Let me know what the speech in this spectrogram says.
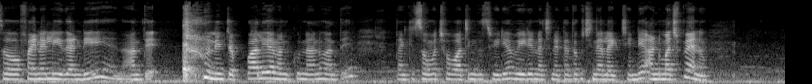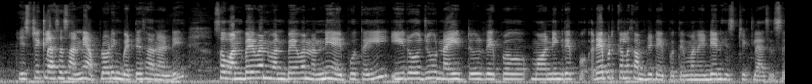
సో ఫైనల్లీ ఇదండి. అంతే నేను చెప్పాలి అని అనుకున్నాను అంతే. Thank you so much for watching this video video నచ్చినట్టయితే ఒక చిన్న లైక్ చేయండి. అండ్ మర్చిపోయాను హిస్టరీ క్లాసెస్ అన్ని అప్లోడింగ్ పెట్టేశానండి. So one by one one by one అన్నీ అయిపోతాయి. ఈ రోజు నైట్ రేపు మార్నింగ్ రేపు రేపటికల్లా కంప్లీట్ అయిపోతాయి మన Indian history classes.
